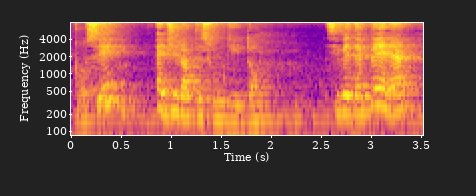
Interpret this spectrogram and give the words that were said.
Così e girate sul dito. Si vede bene?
